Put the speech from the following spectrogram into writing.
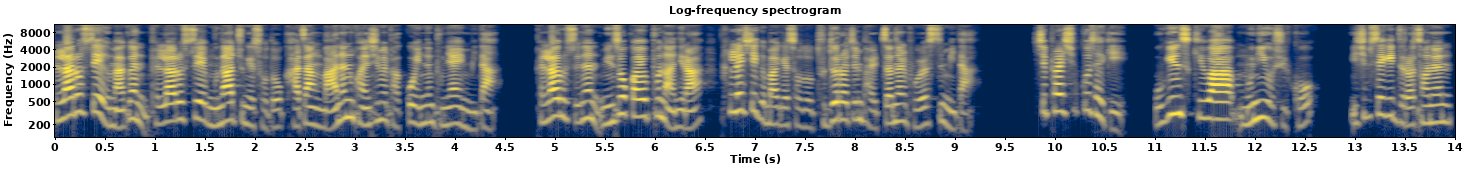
벨라루스의 음악은 벨라루스의 문화 중에서도 가장 많은 관심을 받고 있는 분야입니다. 벨라루스는 민속가요뿐 아니라 클래식 음악에서도 두드러진 발전을 보였습니다. 18, 19세기 오긴스키와 무니우시코, 20세기 들어서는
